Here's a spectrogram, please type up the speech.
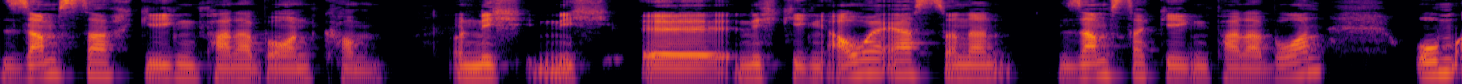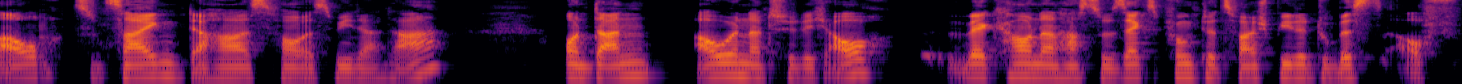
Samstag gegen Paderborn kommen. Und nicht, nicht, äh, nicht gegen Aue erst, sondern Samstag gegen Paderborn, um auch zu zeigen, der HSV ist wieder da. Und dann Aue natürlich auch weghauen, dann hast du sechs Punkte, zwei Spiele, du bist auf,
